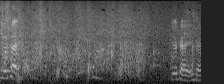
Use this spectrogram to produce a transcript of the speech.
You okay? You okay? You okay?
